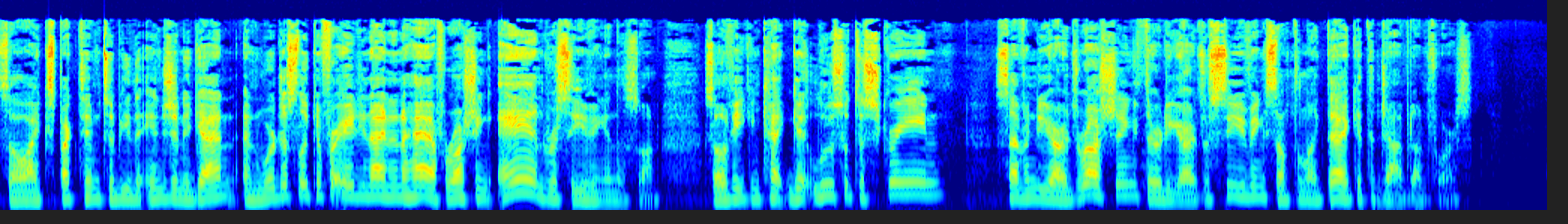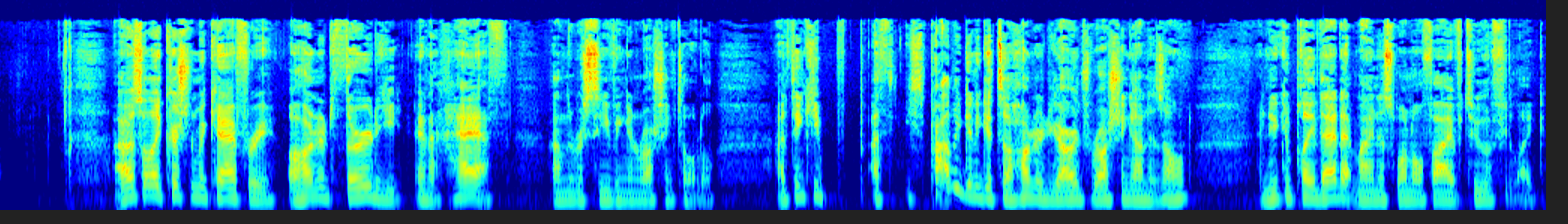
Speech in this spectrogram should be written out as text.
So I expect him to be the engine again. And we're just looking for 89 and a half rushing and receiving in this one. So if he can get loose with the screen, 70 yards rushing, 30 yards receiving, something like that, get the job done for us. I also like Christian McCaffrey, 130 and a half on the receiving and rushing total. I think he I th- he's probably going to get to 100 yards rushing on his own. And you can play that at minus 105 too if you like.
